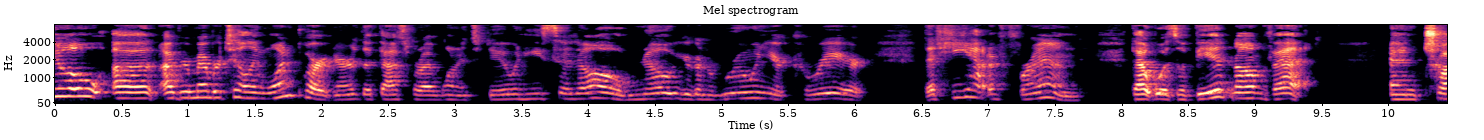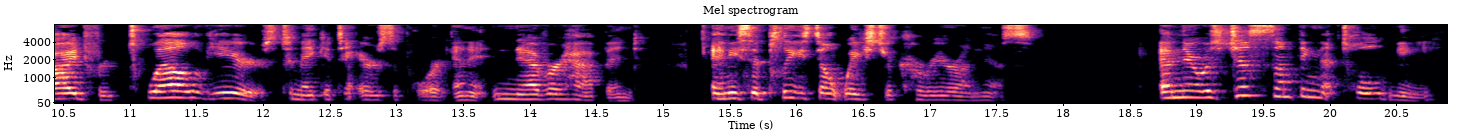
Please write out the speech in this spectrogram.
know, uh, I remember telling one partner that that's what I wanted to do, and he said, "Oh no, you're going to ruin your career." That he had a friend that was a Vietnam vet and tried for 12 years to make it to air support, and it never happened. And he said, "Please don't waste your career on this." And there was just something that told me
